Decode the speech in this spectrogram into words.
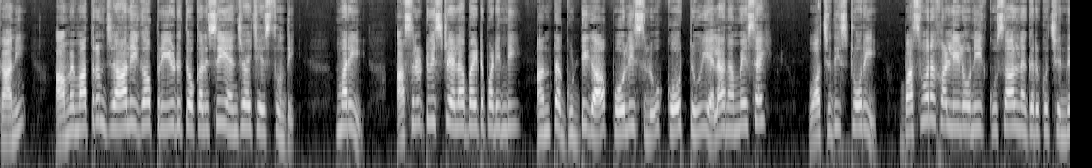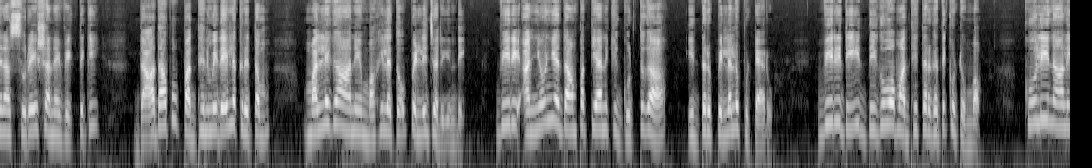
కాని ఆమె మాత్రం జాలీగా ప్రియుడితో కలిసి ఎంజాయ్ చేస్తుంది. మరి అసలు ట్విస్ట్ ఎలా బయటపడింది? అంత గుడ్డిగా పోలీసులు కోర్టు ఎలా నమ్మేశాయి? Watch the story. బస్వనహళ్ళిలోని కుసాల్ నగర్కు చెందిన సురేష్ అనే వ్యక్తికి దాదాపు పద్దెనిమిదేళ్ళ క్రితం మల్లెగా అనే మహిళతో పెళ్ళి జరిగింది. వీరి అన్యోన్య దాంపత్యానికి గుర్తుగా ఇద్దరు పిల్లలు పుట్టారు. వీరిది దిగువ మధ్యతరగతి కుటుంబం. కూలీనాలీ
